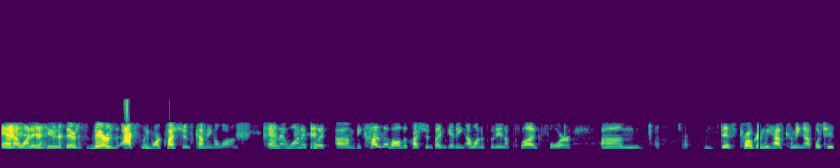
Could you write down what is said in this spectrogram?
and I wanted to there's there's actually more questions coming along. And I want to put um, because of all the questions I'm getting, I want to put in a plug for um, this program we have coming up, which is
